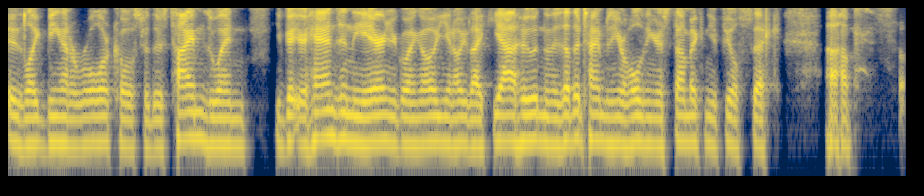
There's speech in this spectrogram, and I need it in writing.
is like being on a roller coaster. There's times when you've got your hands in the air and you're going, Oh, you know, like Yahoo. And then there's other times when you're holding your stomach and you feel sick. Um, so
